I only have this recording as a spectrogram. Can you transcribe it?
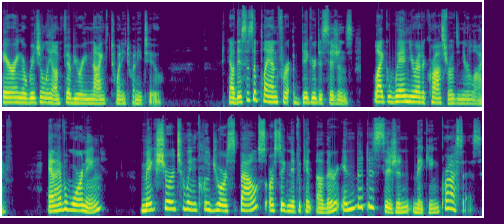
airing originally on February 9th, 2022. Now, this is a plan for bigger decisions, like when you're at a crossroads in your life. And I have a warning. Make sure to include your spouse or significant other in the decision making process.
